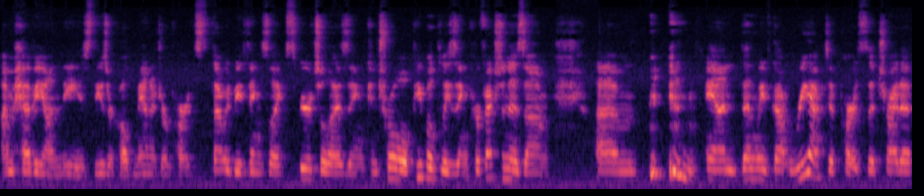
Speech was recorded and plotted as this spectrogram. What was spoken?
I'm heavy on these. These are called manager parts. That would be things like spiritualizing, control, people pleasing, perfectionism. Um, and then we've got reactive parts that try to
